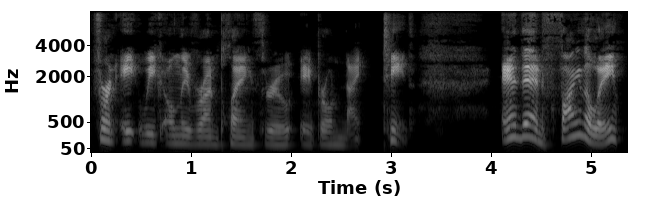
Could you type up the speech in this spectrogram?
for an eight week only run playing through April 19th. And then finally,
